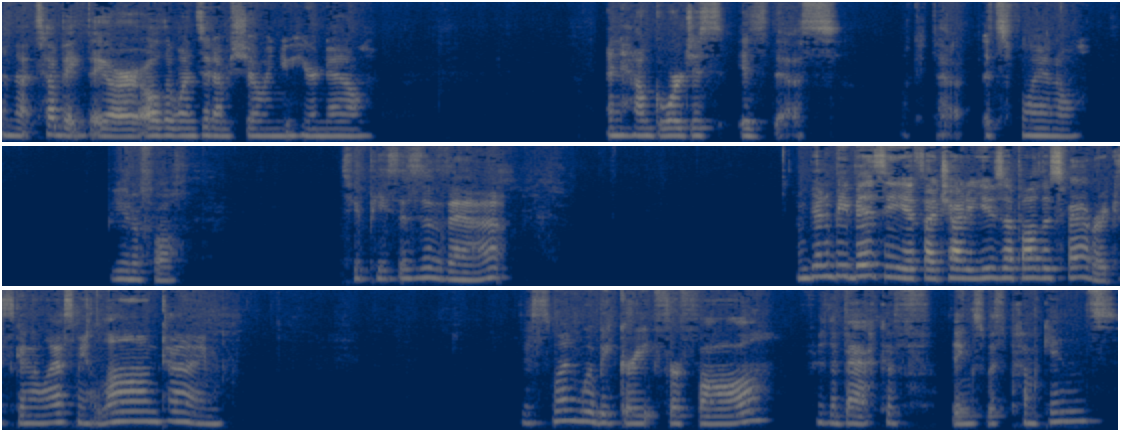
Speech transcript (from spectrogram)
And that's how big they are, all the ones that I'm showing you here now. And how gorgeous is this? Look at that. It's flannel. Beautiful. Two pieces of that. I'm going to be busy if I try to use up all this fabric. It's going to last me a long time. This one will be great for fall, for the back of things with pumpkins.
